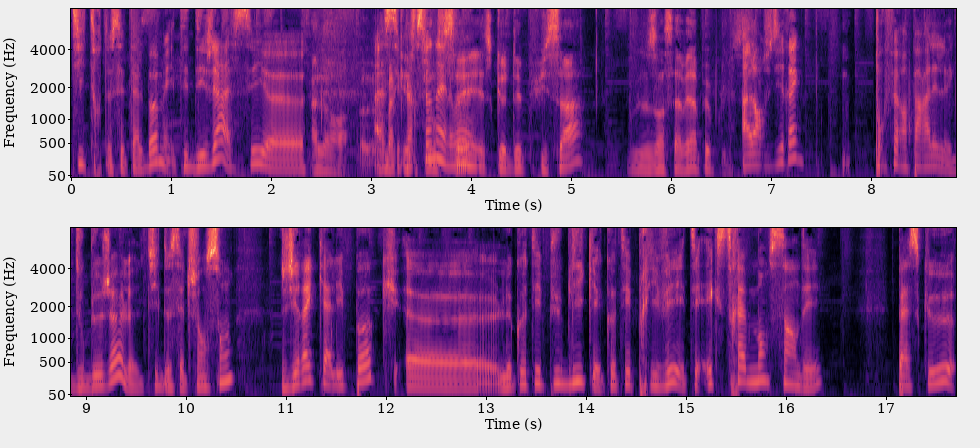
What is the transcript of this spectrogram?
titres de cet album, étaient déjà assez. euh, Alors, euh, Ah, ma c'est ouais. est-ce que depuis ça, vous en savez un peu plus? Alors, je dirais, pour faire un parallèle avec Double Jeu, le titre de cette chanson, je dirais qu'à l'époque, euh, le côté public et le côté privé étaient extrêmement scindés parce que,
